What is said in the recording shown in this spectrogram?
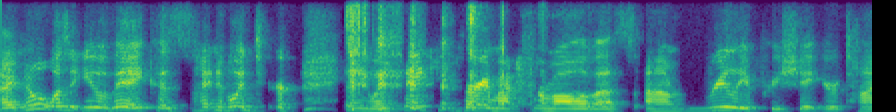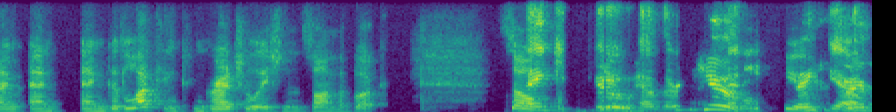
I know it wasn't U of A because I know Indira. Anyway, thank you very much from all of us. Um, really appreciate your time and, and good luck and congratulations on the book. So thank you, Heather. Thank you. Thank you. Thank you. Very,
